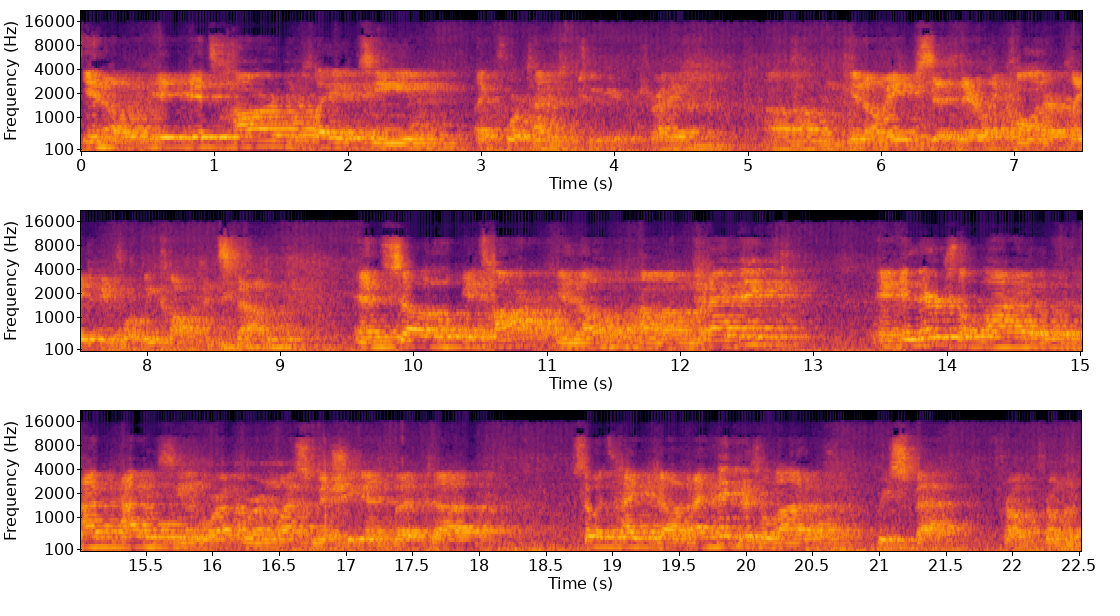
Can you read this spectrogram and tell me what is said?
you know, it, it's hard to play a team like four times in two years, right? Um, you know, Abe's sitting there like calling our plays before we call them and stuff. And so it's hard, you know. Um, but I think, and, and, there's a lot of, obviously, we're up, we're in West Michigan, but uh, so it's hyped up. But I think there's a lot of respect from from the,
